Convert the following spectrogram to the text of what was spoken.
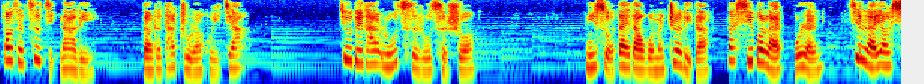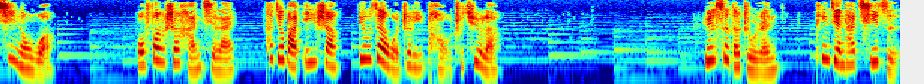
放在自己那里，等着他主人回家。就对他如此如此说：“你所带到我们这里的那希伯来仆人进来要戏弄我，我放声喊起来，他就把衣裳丢在我这里跑出去了。”约瑟的主人听见他妻子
